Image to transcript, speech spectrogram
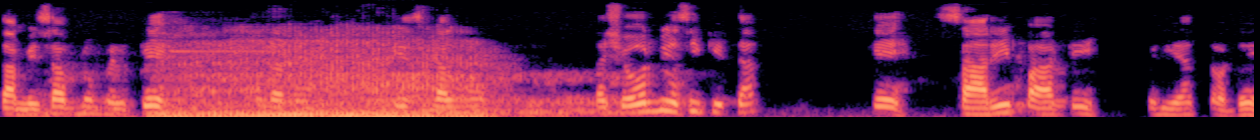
ਧਾਮੀ ਸਾਹਿਬ ਨੂੰ ਮਿਲ ਕੇ ਉਹਨਾਂ ਨੂੰ ਇਸ ਗੱਲ ਨੂੰ ਅਸ਼ੋਰ ਵੀ ਅਸੀਂ ਕੀਤਾ ਕਿ ਸਾਰੀ ਪਾਰਟੀ ਜਿਹੜੀ ਹੈ ਤੁਹਾਡੇ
